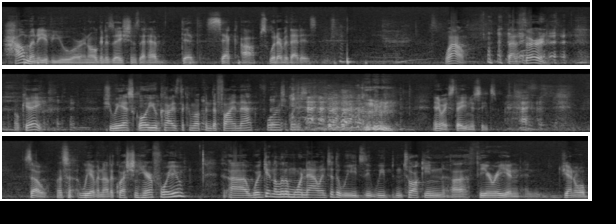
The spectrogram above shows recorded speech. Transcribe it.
How many of you are in organizations that have DevSecOps, whatever that is? Wow, about a third. Okay. Should we ask all you guys to come up and define that for us, please? anyway, stay in your seats. So let's we have another question here for you. Uh, we're getting a little more now into the weeds. We've been talking uh, theory and, and, general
